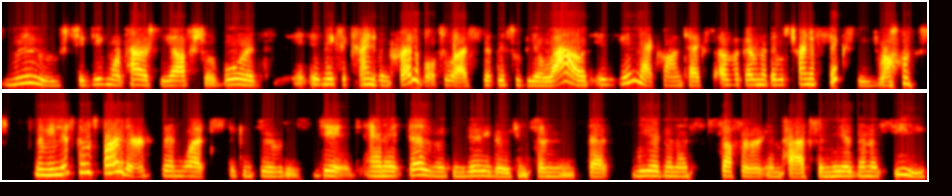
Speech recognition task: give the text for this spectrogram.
move to give more powers to the offshore boards, it, it, makes it kind of incredible to us that this would be allowed is in that context of a government that was trying to fix these wrongs. I mean, this goes farther than what the conservatives did. And it does make me very, very concerned that we are going to suffer impacts and we are going to see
